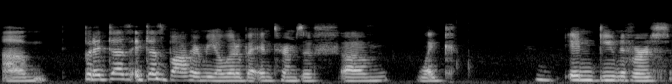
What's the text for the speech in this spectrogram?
Um, but it does it does bother me a little bit in terms of um, like in universe,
